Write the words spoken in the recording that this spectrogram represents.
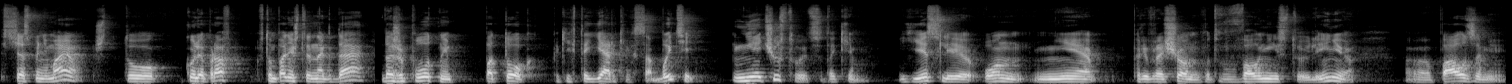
сейчас понимаю, что Коля прав в том плане, что иногда даже плотный поток каких-то ярких событий не чувствуется таким, если он не превращен вот в волнистую линию э, паузами,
